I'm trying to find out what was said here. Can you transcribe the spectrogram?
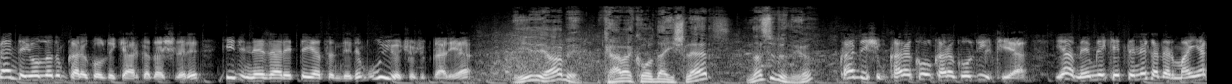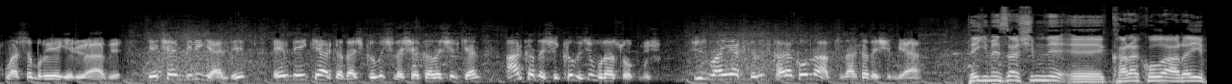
Ben de yolladım karakoldaki arkadaşları. Gidin nezarette yatın dedim. Uyuyor çocuklar ya. İyi abi. Karakolda işler nasıl dönüyor? Kardeşim karakol karakol değil ki ya. Ya memlekette ne kadar manyak varsa buraya geliyor abi. Geçen biri geldi. Evde iki arkadaş kılıçla şakalaşırken arkadaşı kılıcı buna sokmuş. Siz manyaksınız karakol ne yapsın arkadaşım ya? Peki mesela şimdi e, karakolu arayıp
